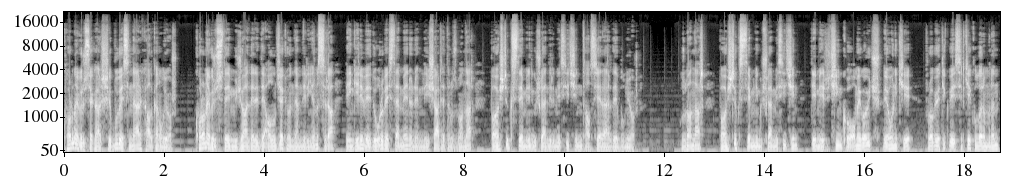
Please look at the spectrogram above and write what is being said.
Koronavirüse karşı bu besinler kalkan oluyor. Koronavirüste mücadelede alınacak önlemlerin yanı sıra dengeli ve doğru beslenmenin önemini işaret eden uzmanlar bağışıklık sisteminin güçlendirilmesi için tavsiyelerde bulunuyor. Uzmanlar bağışıklık sisteminin güçlenmesi için demir, çinko, omega 3, B12, probiyotik ve sirke kullanımının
